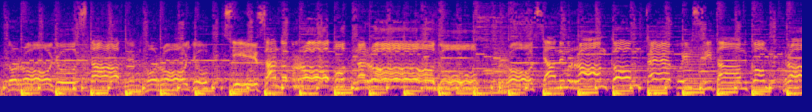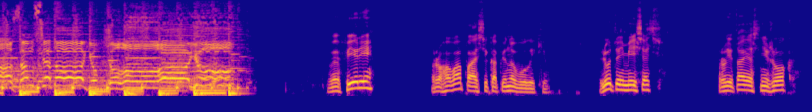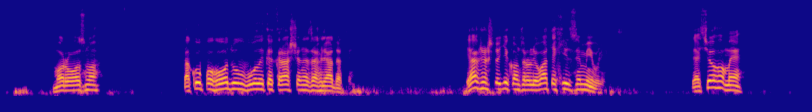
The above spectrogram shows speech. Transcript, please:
дорою станем горою, всі за добробут народу, росяним ранком, теплим світанком, разом з святою бджолою. В ефірі рогова пасіка піновуликів. Лютий місяць, пролітає сніжок, морозно. Таку погоду в вулики краще не заглядати. Як же ж тоді контролювати хід зимівлі? Для цього ми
